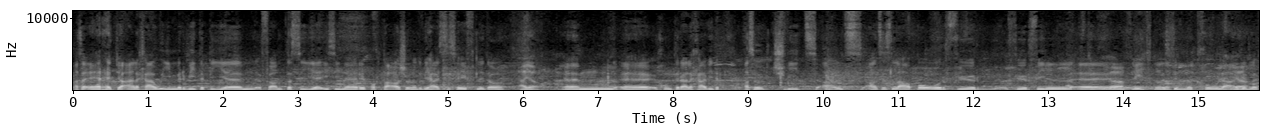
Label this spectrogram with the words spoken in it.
Ja. Also er hat ja eigentlich auch immer wieder die ähm, Fantasien in seinen Reportagen, oder wie heißt das Heftli da? ah ja, Ähm, äh, kommt er eigentlich auch wieder, also die Schweiz als, als ein Labor für, für viel, äh, ja, vielleicht, oder? das finde ich noch cool eigentlich.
